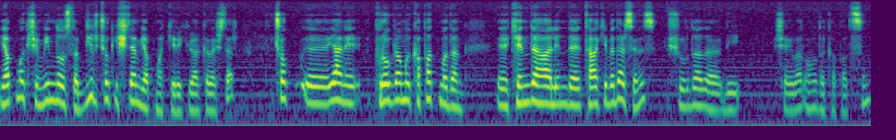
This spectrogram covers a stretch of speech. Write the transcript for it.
yapmak için Windows'ta birçok işlem yapmak gerekiyor arkadaşlar. Çok e, yani programı kapatmadan e, kendi halinde takip ederseniz şurada da bir şey var onu da kapatsın.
